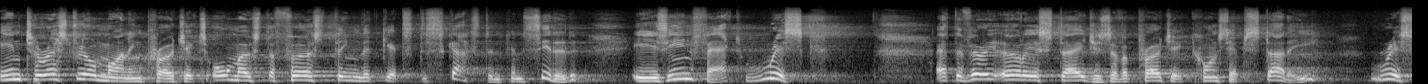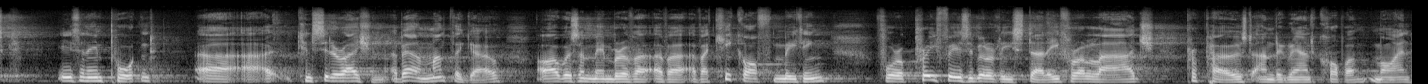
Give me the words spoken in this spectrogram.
In terrestrial mining projects, almost the first thing that gets discussed and considered is, in fact, risk. At the very earliest stages of a project concept study, risk is an important uh, uh, consideration. About a month ago, I was a member of a, of a, of a kick-off meeting for a pre-feasibility study for a large proposed underground copper mine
